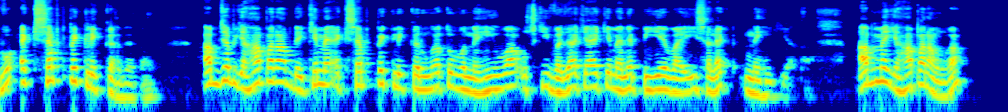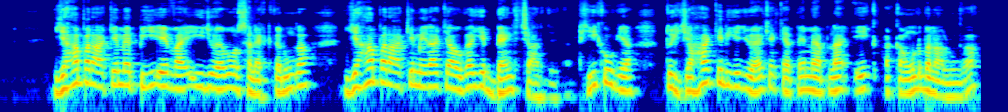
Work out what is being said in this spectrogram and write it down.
वो एक्सेप्ट पे क्लिक कर देता हूँ। अब जब यहाँ पर आप देखिए, मैं एक्सेप्ट पे क्लिक करूँगा तो वो नहीं हुआ। उसकी वजह क्या है कि मैंने पी ए वाई सेलेक्ट नहीं किया था। अब मैं यहाँ पर आऊँगा। यहाँ पर आके मैं पी ए वाई जो है वो सेलेक्ट करूँगा। यहाँ पर आके मेरा क्या होगा? ये बैंक चार्ज है ठीक हो गया। तो यहाँ के लिए जो है, क्या कहते हैं, मैं अपना एक अकाउंट बना लूँगा।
